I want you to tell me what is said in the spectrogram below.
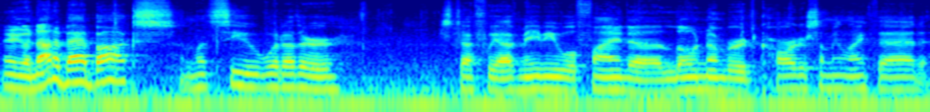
There you go. Not a bad box. And let's see what other stuff we have. Maybe we'll find a low numbered card or something like that.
